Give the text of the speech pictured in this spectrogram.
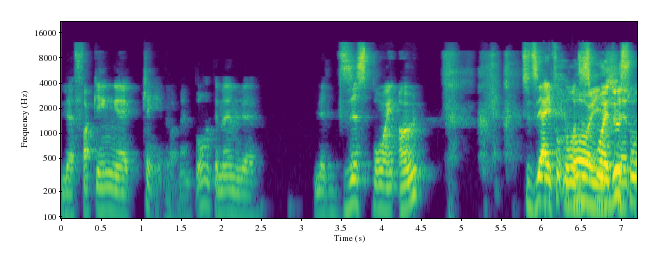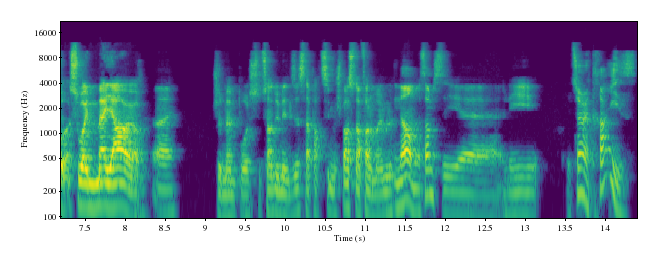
le fucking, euh, 15, même pas, t'es même le, le 10.1. tu dis, hey, il faut que mon Holy 10.2 shit. soit, soit meilleur. Ouais. Je sais même pas, je suis en 2010, ça partie, mais je pense que c'est enfin le même. Là. Non, mais ça me semble que c'est euh, les. Y a un 13?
